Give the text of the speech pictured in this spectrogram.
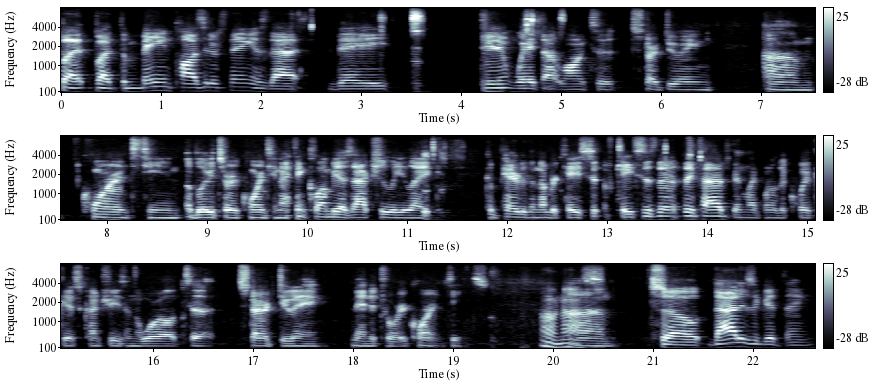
but but the main positive thing is that they didn't wait that long to start doing um, quarantine, obligatory quarantine. I think Colombia is actually like compared to the number of cases of cases that they've had, been like one of the quickest countries in the world to start doing mandatory quarantines. Oh, nice. Um, so that is a good thing.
